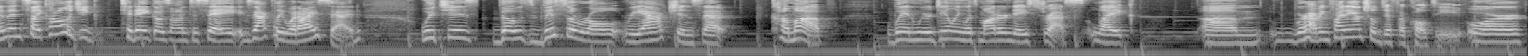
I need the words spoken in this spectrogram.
And then psychology today goes on to say exactly what I said, which is those visceral reactions that come up when we're dealing with modern day stress, like um, we're having financial difficulty, or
